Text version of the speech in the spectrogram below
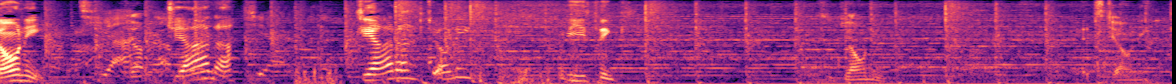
Johnny. Gianna. Gianna. Gianna, Johnny? What do you think? It's Joni. It's Joni.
